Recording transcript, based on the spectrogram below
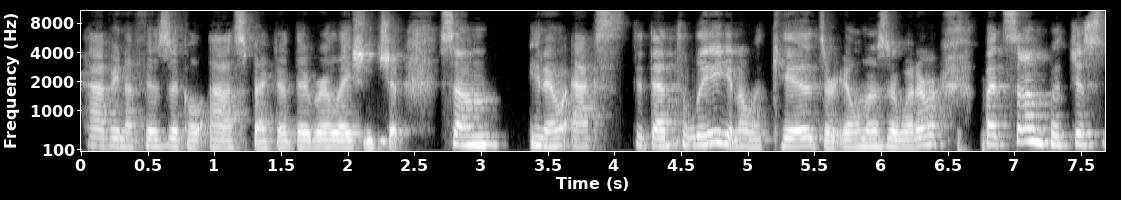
having a physical aspect of their relationship. Some you know accidentally you know with kids or illness or whatever but some with just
